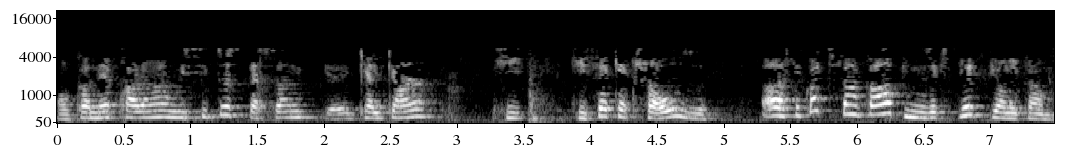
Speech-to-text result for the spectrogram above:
on connaît probablement aussi tous personne, euh, quelqu'un qui, qui fait quelque chose. Ah, c'est quoi que tu fais encore? Puis il nous explique, puis on est comme.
